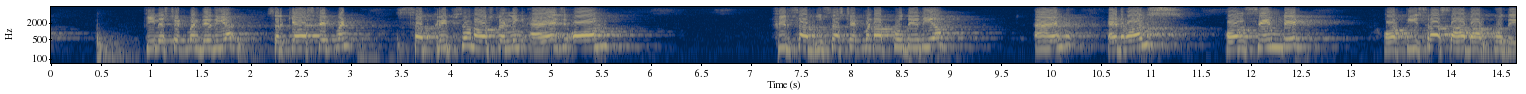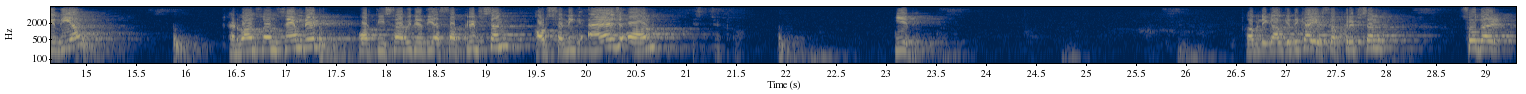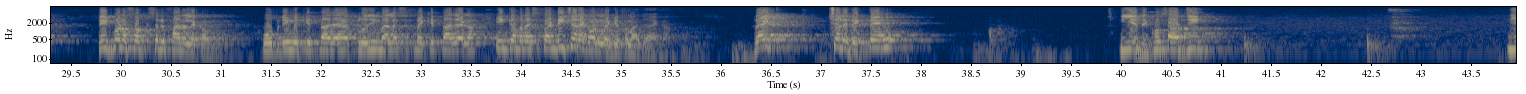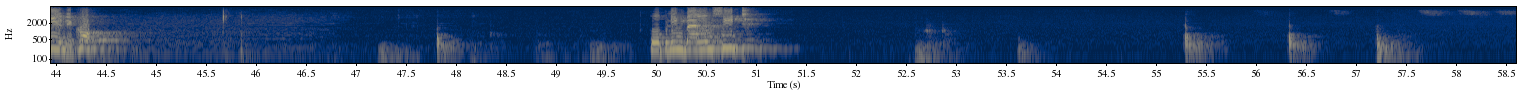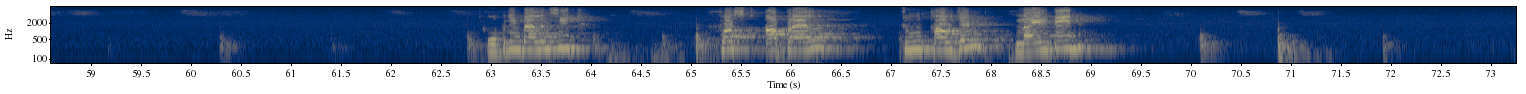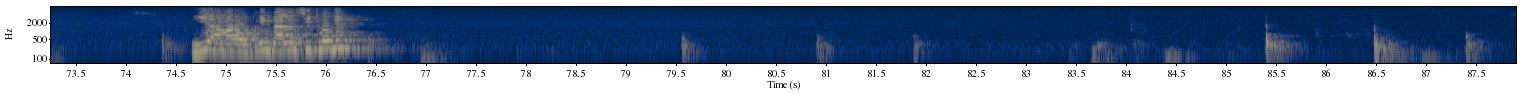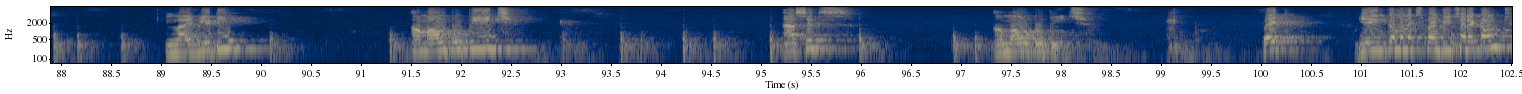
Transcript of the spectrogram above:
तीन स्टेटमेंट दे दिया। सर क्या statement subscription outstanding as on फिर सर दूसरा स्टेटमेंट आपको दे दिया। And advance on same date और तीसरा साहब आपको दे दिया। एडवांस ऑन सेम डेट और तीसरा भी दे दिया सब्सक्रिप्शन आउटस्टैंडिंग एज ऑन ये देखिए अब निकाल के दिखाइए subscription so the treatment of subscription final account opening में कितना जाएगा? क्लोजिंग बैलेंस में कितना जाएगा? इनकम एंड एक्सपेंडिचर अकाउंट में कितना जाएगा? राइट चलिए देखते हैं। ये देखो साहब जी। ये देखो। Opening balance sheet opening balance sheet first April 2019 ये हमारा ओपनिंग बैलेंस शीट हो गया। Liability amount rupees 1,50,000 assets amount rupees. Right? ये income and expenditure account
